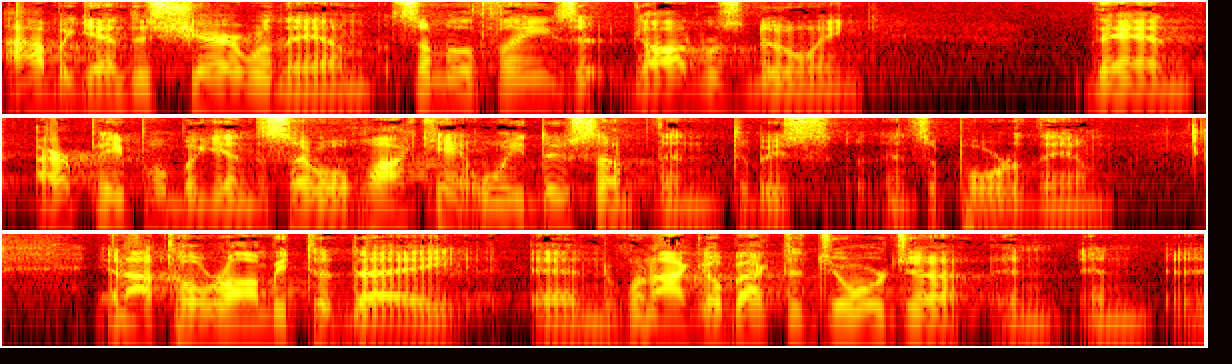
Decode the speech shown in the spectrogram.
I began to share with them some of the things that God was doing, then our people began to say, Well, why can't we do something to be in support of them? And I told Robbie today, and when I go back to Georgia, and, and uh,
